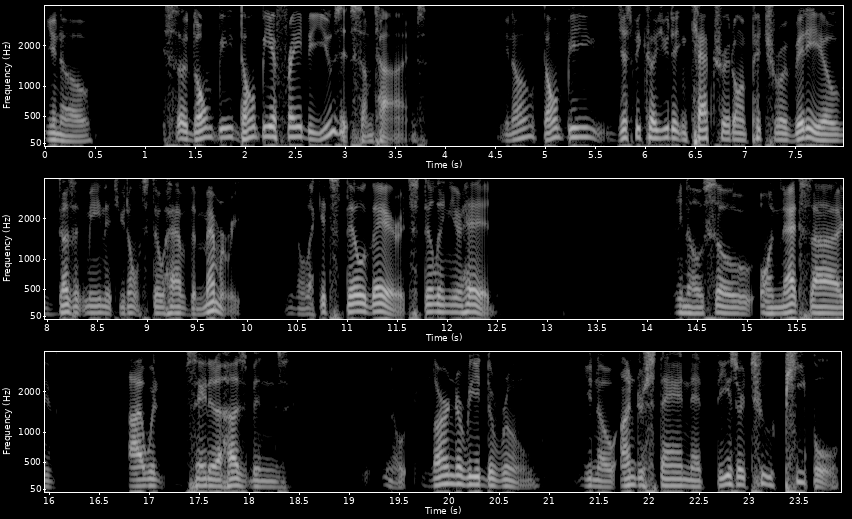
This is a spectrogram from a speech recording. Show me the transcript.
You know, so don't be don't be afraid to use it sometimes. You know, don't be just because you didn't capture it on picture or video doesn't mean that you don't still have the memory. You know, like it's still there, it's still in your head. You know, so on that side, I would say to the husbands, you know, learn to read the room. you know, understand that these are two people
